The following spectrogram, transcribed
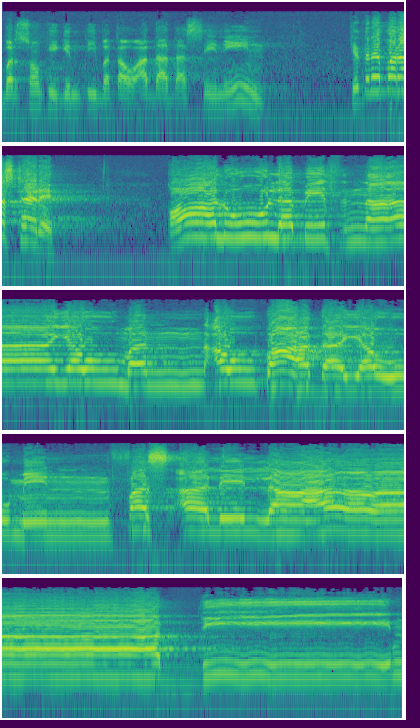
برسوں کی گنتی بتاؤ، عدد سنین۔ کتنے برس ٹھہرے؟ قالوا لبثنا يوما او بعد يوم فاسأل العادين.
